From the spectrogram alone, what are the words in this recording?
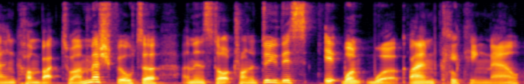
and come back to our mesh filter and then start trying to do this, it won't work. I am clicking now.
